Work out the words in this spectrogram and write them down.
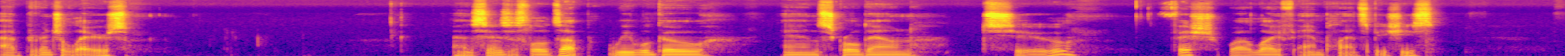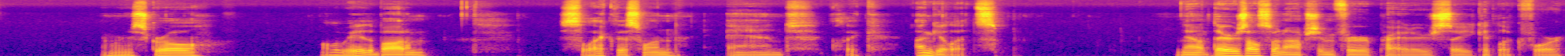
add provincial layers. And as soon as this loads up, we will go and scroll down to fish, wildlife, and plant species. And we're going to scroll all the way to the bottom, select this one, and click ungulates. Now, there's also an option for predators, so you could look for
